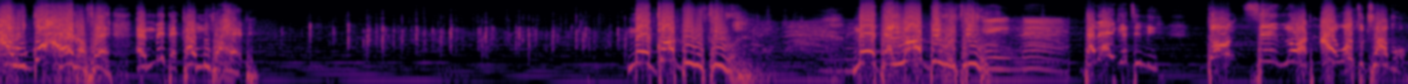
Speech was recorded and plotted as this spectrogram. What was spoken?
I will go ahead of her and make the car move ahead. May God be with you. May the Lord be with you. Amen. That are you getting me? Don't say, Lord, I want to travel.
